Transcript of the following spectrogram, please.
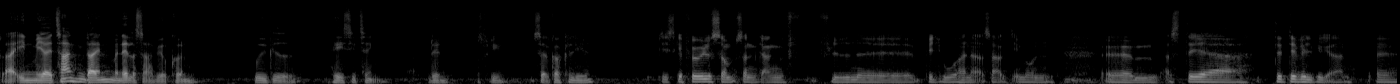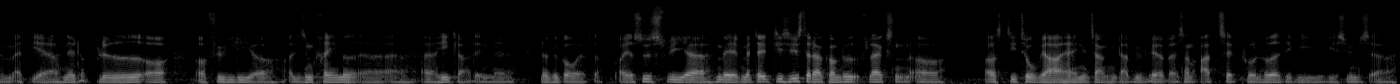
Der er en mere i tanken derinde, men ellers har vi jo kun udgivet hazy ting. Og det er også fordi vi selv godt kan lide det. de skal føles som sådan en gang flydende velure, han har sagt i munden. Mm. Øhm, altså det er, det, det vil vi gerne. Øhm, at de er netop bløde og, og fyldige og, og ligesom cremet er, er, er helt klart en, øh, noget, vi går efter. Og jeg synes, vi er med, med de, de sidste, der er kommet ud, Flaxen og også de to, vi har herinde i tanken, der er vi ved at være sådan ret tæt på noget af det, vi, vi synes er,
